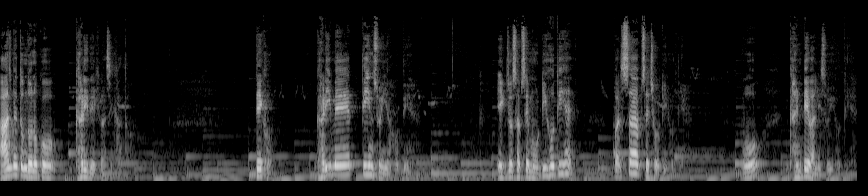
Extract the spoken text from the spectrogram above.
आज मैं तुम दोनों को घड़ी देखना सिखाता हूँ। देखो घड़ी में तीन सुइयाँ होती हैं। एक जो सबसे मोटी होती है, पर सबसे छोटी होती है। वो घंटे वाली सुई होती है।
